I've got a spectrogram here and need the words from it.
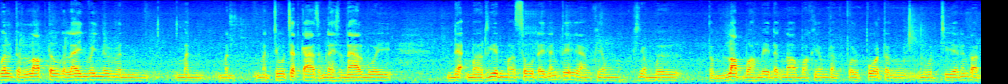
វិលត្រឡប់ទៅកន្លែងវិញដូចមិនមិនមិនមិនចូលចិត្តការសំណេះសំណាលមួយអ្នកមករៀនមកសូត្រអីហ្នឹងទេខ្ញុំខ្ញុំមើលទម្លាប់របស់មេដឹកនាំរបស់ខ្ញុំទាំងពលពួតទាំងនួនជាហ្នឹងគាត់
